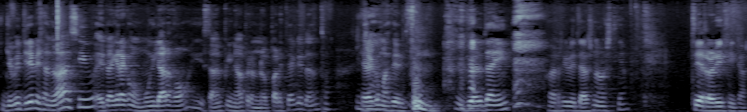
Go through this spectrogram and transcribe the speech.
yo me tiré pensando, ah, sí, era que era como muy largo y estaba empinado, pero no parecía que tanto. Era Ya. como hacer ¡pum! Y tirarte ahí, horrible, te das una hostia. Terrorífica.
